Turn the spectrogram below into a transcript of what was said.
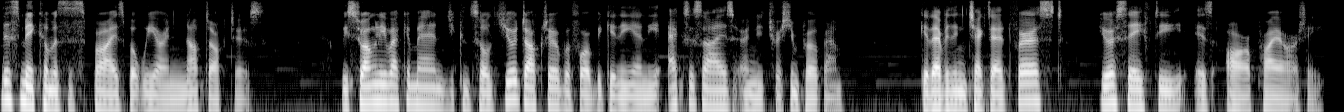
This may come as a surprise, but we are not doctors. We strongly recommend you consult your doctor before beginning any exercise or nutrition program. Get everything checked out first. Your safety is our priority.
